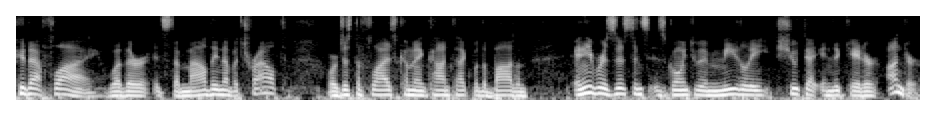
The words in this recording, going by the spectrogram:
to that fly, whether it's the mouthing of a trout or just the flies coming in contact with the bottom, any resistance is going to immediately shoot that indicator under.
